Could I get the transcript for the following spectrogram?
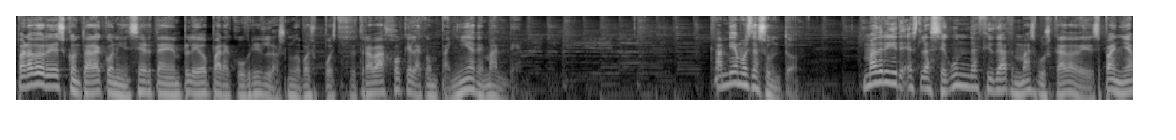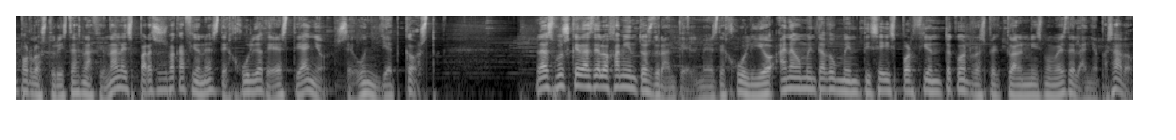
Paradores contará con inserta empleo para cubrir los nuevos puestos de trabajo que la compañía demande. Cambiamos de asunto. Madrid es la segunda ciudad más buscada de España por los turistas nacionales para sus vacaciones de julio de este año, según JetCost. Las búsquedas de alojamientos durante el mes de julio han aumentado un 26% con respecto al mismo mes del año pasado.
